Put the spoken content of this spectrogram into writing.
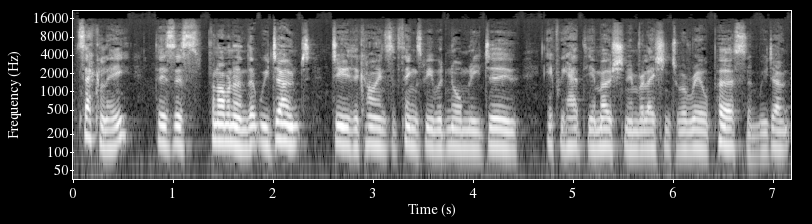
secondly there's this phenomenon that we don't do the kinds of things we would normally do if we had the emotion in relation to a real person. We don't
